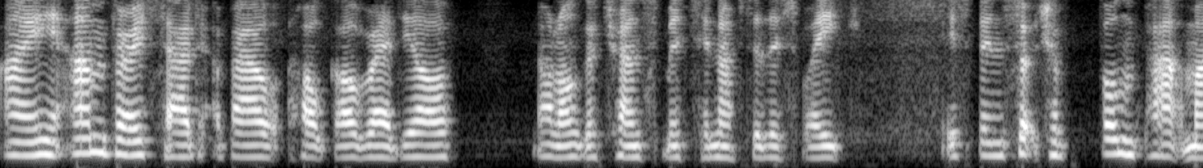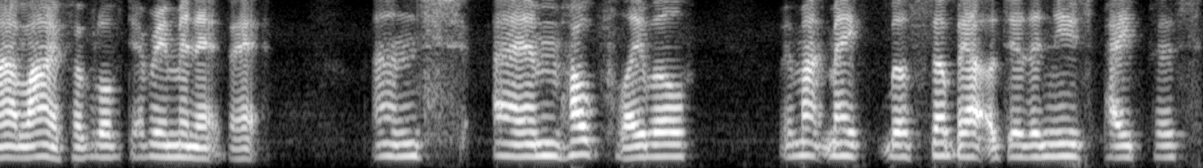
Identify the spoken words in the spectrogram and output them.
I am very sad about Hot Gold Radio no longer transmitting after this week. It's been such a fun part of my life, I've loved every minute of it. And um, hopefully we'll, we might make, we'll still be able to do the newspapers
